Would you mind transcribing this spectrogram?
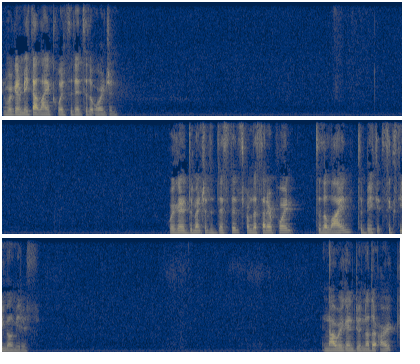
And we're going to make that line coincident to the origin. We're going to dimension the distance from the center point to the line to make it 60 millimeters. And now we're going to do another arc.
